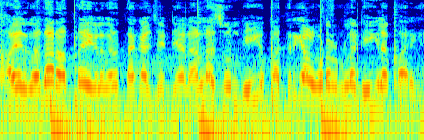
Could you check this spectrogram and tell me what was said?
அவங்களுக்கு வந்தா ரத்தம் எங்களுக்கு வந்து தக்காளி சட்னியா நல்லா சொல்லு நீங்க பத்திரிகையாளர் உடற்புள்ள நீங்களே பாருங்க.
